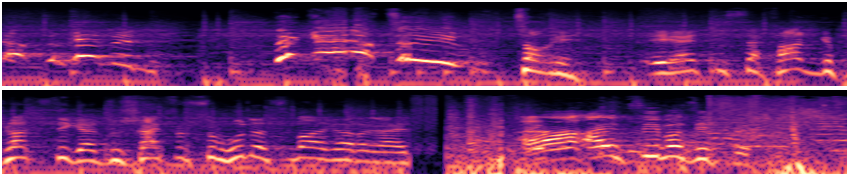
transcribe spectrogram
doch zu Kevin! Dann geh doch zu ihm! Sorry, Ey, jetzt ist der Faden geplatzt, Digga. Du schreibst das zum hundertsten Mal gerade rein. Ah, 1,77.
